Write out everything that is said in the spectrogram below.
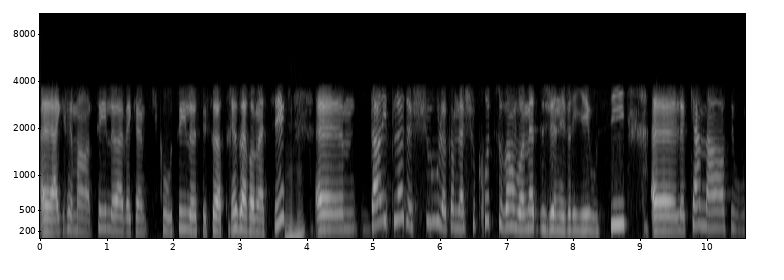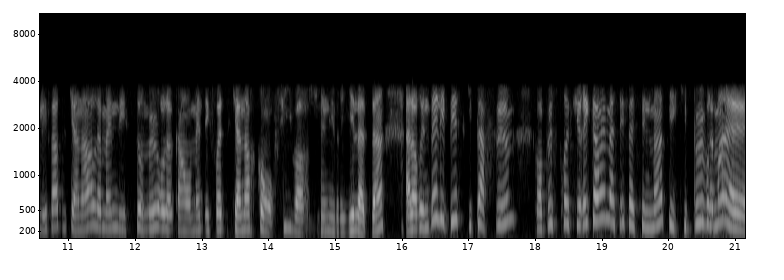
euh, agrémenté là, avec un petit côté, là, c'est ça, très aromatique. Mhm. Euh, dans les plats de choux, là, comme la choucroute, souvent on va mettre du genévrier aussi. Euh, le canard, si vous voulez faire du canard, là, même des saumures, là, quand on met des fois du canard confit, il va y avoir du genévrier là-dedans. Alors une belle épice qui parfume, qu'on peut se procurer quand même assez facilement, puis qui peut vraiment euh,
